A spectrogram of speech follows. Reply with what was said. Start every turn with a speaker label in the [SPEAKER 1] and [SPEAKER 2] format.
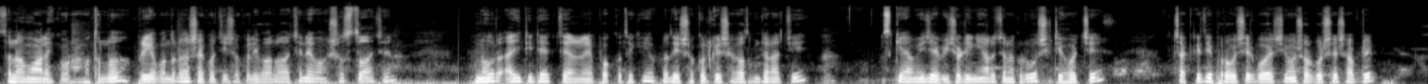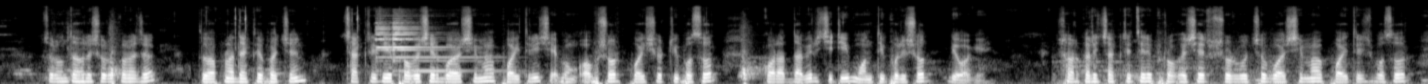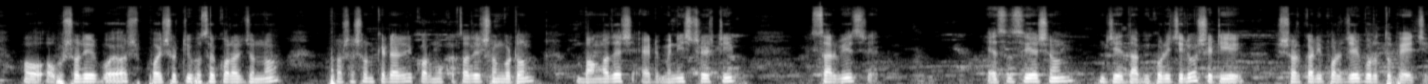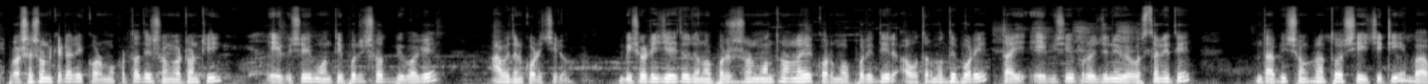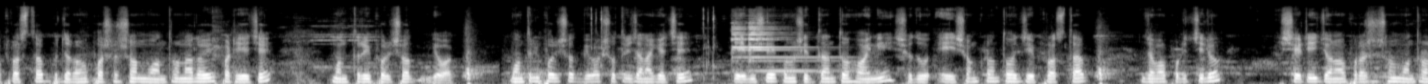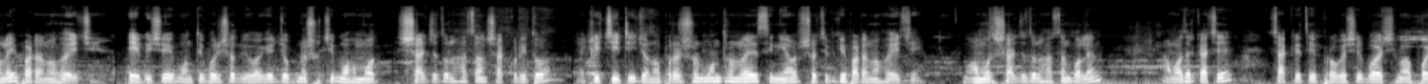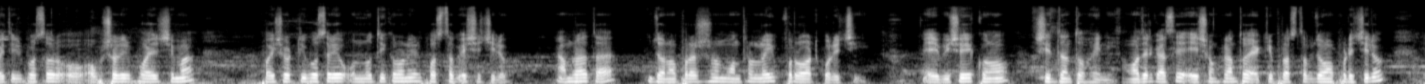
[SPEAKER 1] আসসালামু আলাইকুম রহমতুল্লাহ। প্রিয় বন্ধুরা, আশা করছি সকলেই ভালো আছেন এবং সুস্থ আছেন। নূর আইটি টেক চ্যানেলের পক্ষ থেকে আপনাদের সকলকে স্বাগতম জানাচ্ছি। আজকে আমি যে বিষয়টি নিয়ে আলোচনা করব, সেটি হচ্ছে চাকরিতে প্রবেশের বয়সসীমা সর্বশেষ আপডেট। চলুন তাহলে শুরু করা যাক। তো আপনারা দেখতে পাচ্ছেন, চাকরিতে প্রবেশের বয়সসীমা পঁয়ত্রিশ এবং অবসর পঁয়ষট্টি বছর করার দাবির চিঠি মন্ত্রিপরিষদ বিভাগে। সরকারি চাকরিতে প্রবেশের সর্বোচ্চ বয়সসীমা পঁয়ত্রিশ বছর ও অবসরের বয়স পঁয়ষট্টি বছর করার জন্য প্রশাসন ক্যাডারের কর্মকর্তাদের সংগঠন, বাংলাদেশ অ্যাডমিনিস্ট্রেটিভ সার্ভিস অ্যাসোসিয়েশন যে দাবি করেছিল সেটি সরকারি পর্যায়ে গুরুত্ব পেয়েছে। প্রশাসন ক্যাডারের কর্মকর্তাদের সংগঠনটি এই বিষয়ে মন্ত্রিপরিষদ বিভাগে আবেদন করেছিল। বিষয়টি যেহেতু জনপ্রশাসন মন্ত্রণালয়ের কর্মপরিধির আওতার মধ্যে পড়ে, তাই এই বিষয়ে প্রয়োজনীয় ব্যবস্থা নিতে দাবি সংক্রান্ত সেই চিঠি বা প্রস্তাব জনপ্রশাসন মন্ত্রণালয়ে পাঠিয়েছে মন্ত্রিপরিষদ বিভাগ। মন্ত্রিপরিষদ বিভাগ সূত্রে জানা গেছে, এ বিষয়ে কোনো সিদ্ধান্ত হয়নি। শুধু এই সংক্রান্ত যে প্রস্তাব জমা পড়েছিল সেটি জনপ্রশাসন মন্ত্রণালয়ে পাঠানো হয়েছে। এ বিষয়ে মন্ত্রিপরিষদ বিভাগের যুগ্ম সচিব মোহাম্মদ সাজ্জাদুল হাসান স্বাক্ষরিত একটি চিঠি জনপ্রশাসন মন্ত্রণালয়ের সিনিয়র সচিবকে পাঠানো হয়েছে। মোহাম্মদ সাজ্জাদুল হাসান বলেন, আমাদের কাছে চাকরিতে প্রবেশের বয়সসীমা পঁয়ত্রিশ বছর ও অবসরের বয়সসীমা পঁয়ষট্টি বছরে উন্নতিকরণের প্রস্তাব এসেছিল। আমরা তা জনপ্রশাসন মন্ত্রণালয়ে ফরওয়ার্ড করেছি। এই বিষয়ে কোনো সিদ্ধান্ত হয়নি। আমাদের কাছে এই সংক্রান্ত একটি প্রস্তাব জমা পড়েছিল,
